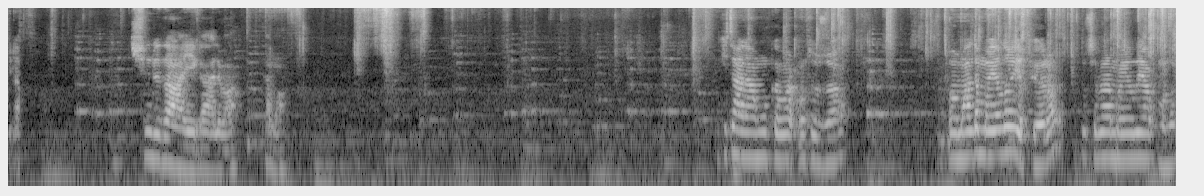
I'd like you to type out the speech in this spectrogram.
biraz. Şimdi daha iyi galiba. Tamam. İki tane hamur kabartma tozu. Normalde mayalı yapıyorum. Bu sefer mayalı yapmadım.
